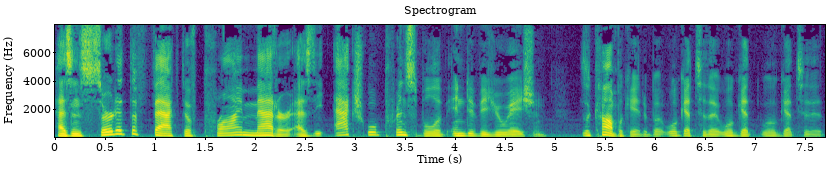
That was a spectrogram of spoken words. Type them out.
has inserted the fact of prime matter as the actual principle of individuation. This is complicated, but we'll get to the we'll get we'll get to it.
